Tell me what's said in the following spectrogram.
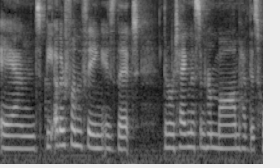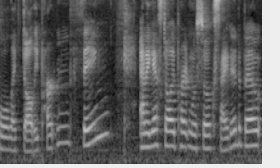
and the other fun thing is that the protagonist and her mom have this whole like Dolly Parton thing. And I guess Dolly Parton was so excited about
